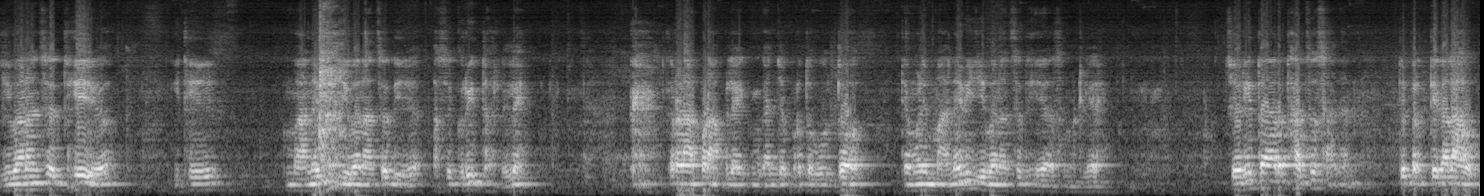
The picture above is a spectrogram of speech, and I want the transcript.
जीवनाचं ध्येय इथे मानवी जीवनाचं ध्येय असं गृहित धरलेलं आहे. कारण आपण आपल्या एकमेकांच्या पुरतं बोलतो त्यामुळे मानवी जीवनाचं ध्येय असं म्हटलेलं आहे. चरितार्थाचं साधन ते प्रत्येकाला हवं.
